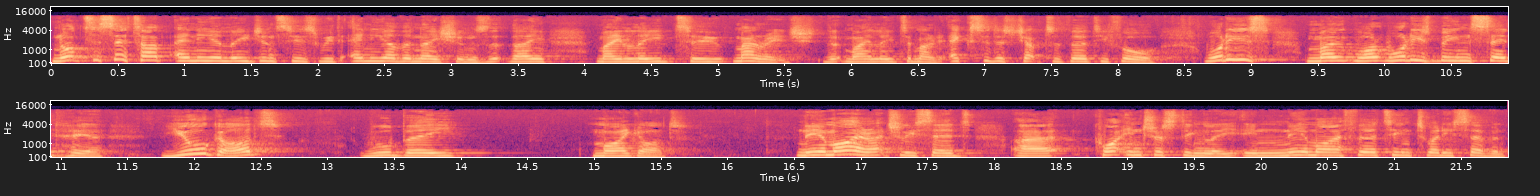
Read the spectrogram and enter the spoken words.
not to set up any allegiances with any other nations that they may lead to marriage, that may lead to marriage. Exodus chapter 34. What is, what, what is being said here? Your God will be my God. Nehemiah actually said, uh, quite interestingly, in Nehemiah 13:27,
